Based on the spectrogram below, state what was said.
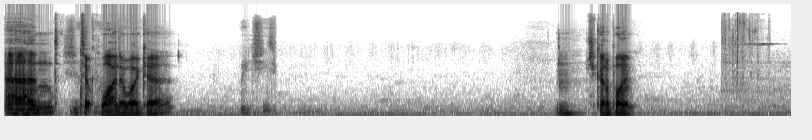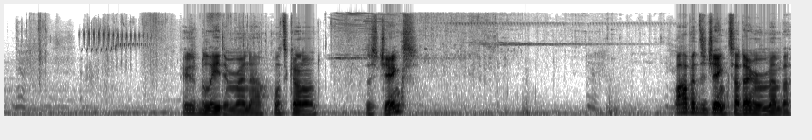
And why do I care? When she's mm, she got a point. Who's bleeding right now? What's going on? Is this Jinx? What happened to Jinx? I don't remember.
